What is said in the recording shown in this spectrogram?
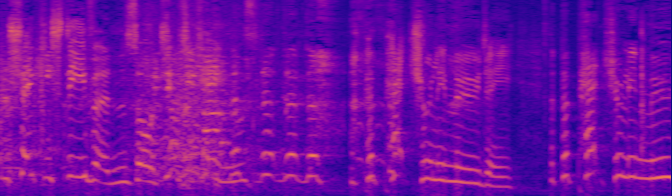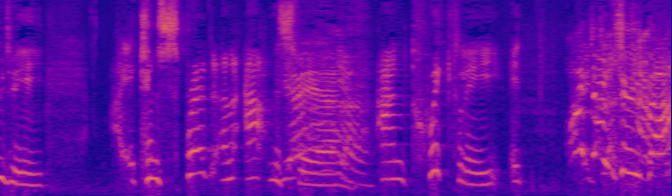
and Shaky Stevens or Gypsy Kings. The, the, the, the perpetually moody. The perpetually moody it can spread an atmosphere yeah. and quickly it I don't do that.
